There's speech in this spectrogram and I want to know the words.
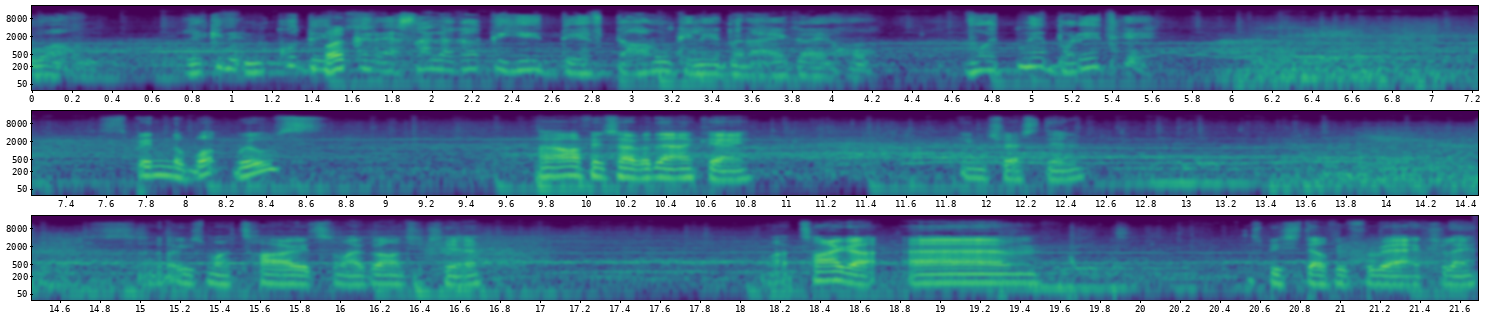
हुआ हूँ लेकिन इनको देखकर ऐसा लगा कि ये देवताओं के लिए बनाए गए हों वो इतने बड़े थे Spin the what wheels? Oh, I think it's over there. Okay. Interesting. So I'll use my tiger to my advantage here. My tiger. Um, To be stealthy for a bit, actually.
